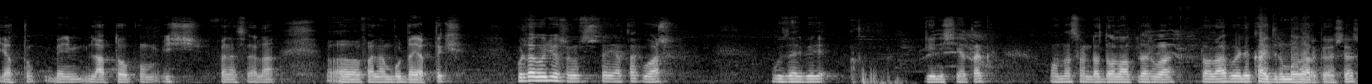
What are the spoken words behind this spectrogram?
yattım. Benim laptopum, iş falan falan, e, falan burada yaptık. Burada görüyorsunuz işte yatak var. Güzel bir geniş yatak. Ondan sonra dolaplar var. Dolap böyle kaydırmalı arkadaşlar.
